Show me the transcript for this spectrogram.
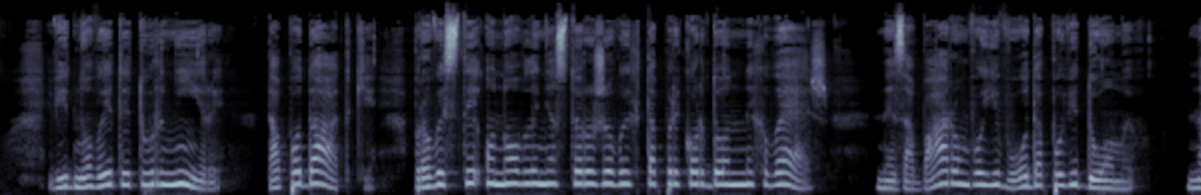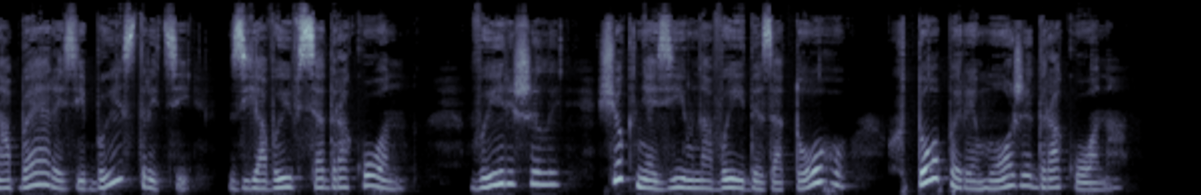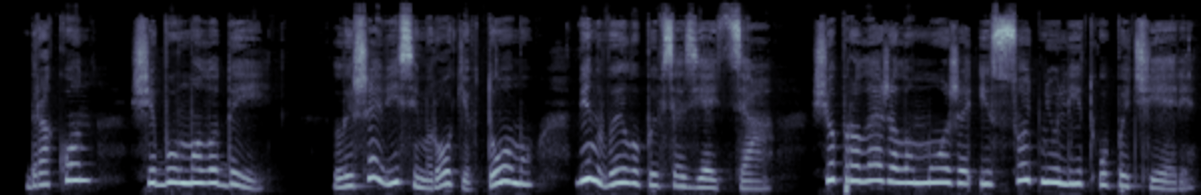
відновити турніри та податки, провести оновлення сторожових та прикордонних веж. Незабаром воєвода повідомив на березі Бистриці з'явився дракон. Вирішили, що князівна вийде за того, хто переможе дракона. Дракон ще був молодий. Лише вісім років тому він вилупився з яйця, що пролежало, може, і сотню літ у печері.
